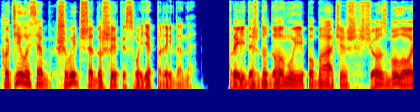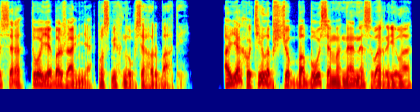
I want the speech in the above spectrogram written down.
Хотілося б швидше дошити своє придане. Прийдеш додому і побачиш, що збулося твоє бажання, посміхнувся горбатий. А я хотіла б, щоб бабуся мене не сварила,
